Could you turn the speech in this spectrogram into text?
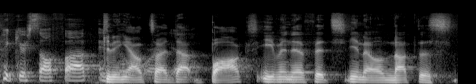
pick yourself up. And Getting go for it, outside yeah. that box, even if it's, you know, not this,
